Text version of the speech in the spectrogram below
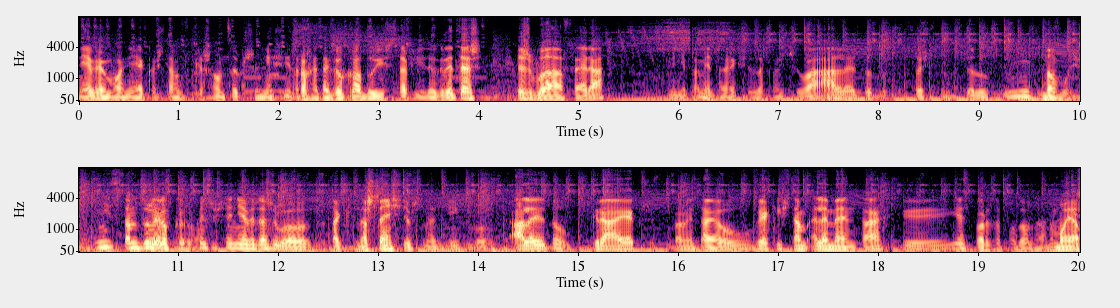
nie wiem, oni jakoś tam w kieszonce przynieśli trochę tego kodu i wstawili do gry. Też, też była afera. Nie pamiętam jak się zakończyła, ale to, to, to coś w tym stylu Nic, znowu się. nic tam dużego w, w końcu się nie wydarzyło, tak na szczęście przynajmniej, bo Ale no, gra, jak pamiętają, w jakichś tam elementach y, jest bardzo podobna. No moja-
